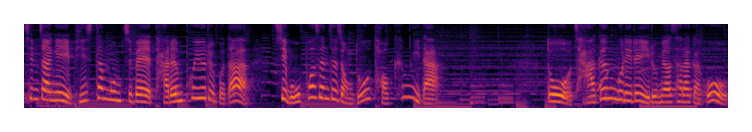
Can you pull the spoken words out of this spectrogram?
심장이 비슷한 몸집의 다른 포유류보다 15% 정도 더 큽니다. 또 작은 무리를 이루며 살아가고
